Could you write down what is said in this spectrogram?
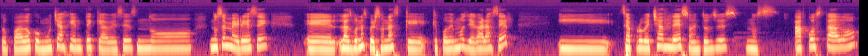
topado con mucha gente que a veces no, no se merece eh, las buenas personas que, podemos llegar a ser y se aprovechan de eso. Entonces nos ha costado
